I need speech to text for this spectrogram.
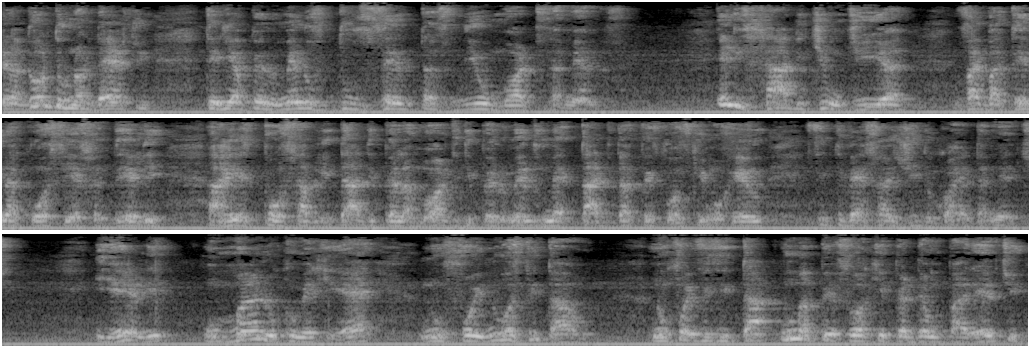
governador do Nordeste teria pelo menos 200 mil mortes a menos. Ele sabe que um dia vai bater na consciência dele a responsabilidade pela morte de pelo menos metade das pessoas que morreram se tivesse agido corretamente. E ele, humano como é que é, não foi no hospital, não foi visitar uma pessoa que perdeu um parente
